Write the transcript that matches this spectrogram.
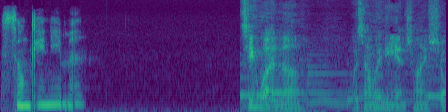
送给你们。今晚呢？我想为你演唱一首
